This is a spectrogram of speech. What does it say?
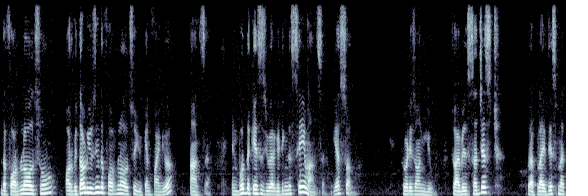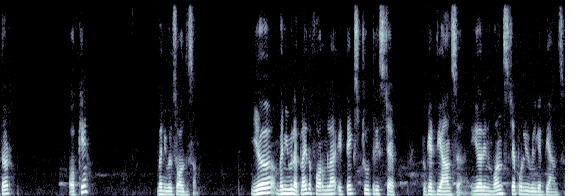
the formula also or without using the formula also you can find your answer. In both the cases you are getting the same answer. Yes or no? So it is on you. So i will suggest to apply this method. Okay? When you will solve the sum. Here when you will apply the formula it takes two three steps to get the answer. Here in one step only you will get the answer.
